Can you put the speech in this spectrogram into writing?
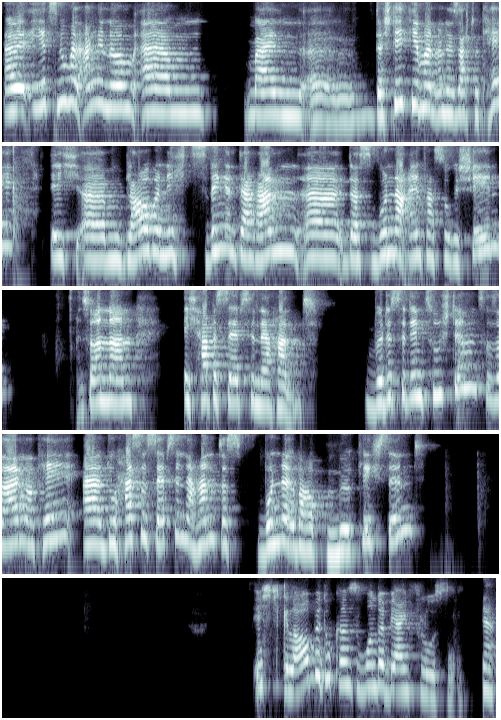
Aber jetzt nur mal angenommen, ähm, mein, äh, da steht jemand und er sagt, okay, ich ähm, glaube nicht zwingend daran, äh, dass Wunder einfach so geschehen, sondern ich habe es selbst in der Hand. Würdest du dem zustimmen, zu sagen, okay, äh, du hast es selbst in der Hand, dass Wunder überhaupt möglich sind? Ich glaube, du kannst Wunder beeinflussen. Ja.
